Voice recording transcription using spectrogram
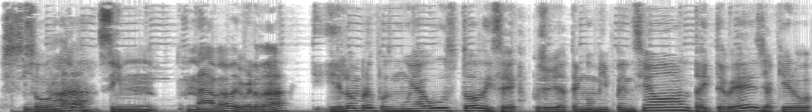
sin sola, nada. sin nada de verdad y el hombre pues muy a gusto dice, pues yo ya tengo mi pensión, ahí te ves, ya quiero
